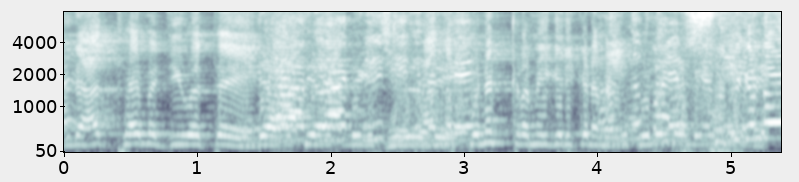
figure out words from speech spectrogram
എന്റെ ആധ്യാത്മ ജീവിതത്തെ എന്റെ ആധ്യാത്മിക ജീവിതത്തെ അങ്ങ് പുനഃക്രമീകരിക്കണമേ. പുനഃക്രമീകരിക്കണമേ.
